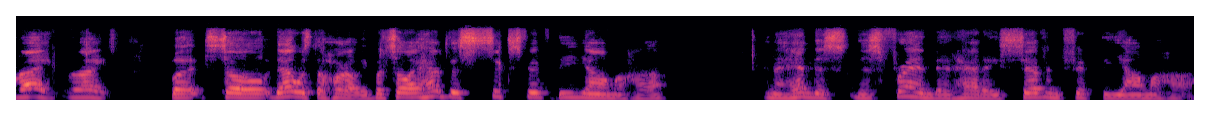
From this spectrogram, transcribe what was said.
Right, right. But so that was the Harley. But so I had this 650 Yamaha, and I had this this friend that had a 750 Yamaha,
